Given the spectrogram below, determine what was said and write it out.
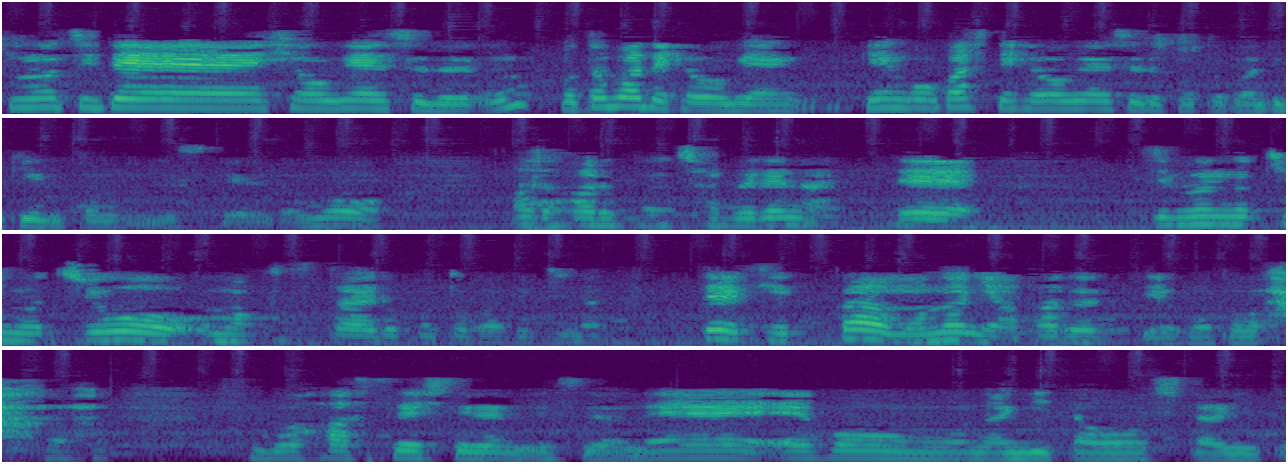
気持ちで表現する、ん？言葉で表現、言語化して表現することができると思うんですけれども、まだはるくん喋れないので、自分の気持ちをうまく伝えることができなくて、結果、物に当たるっていうことがすごい発生してるんですよね。絵本をなぎ倒したりと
